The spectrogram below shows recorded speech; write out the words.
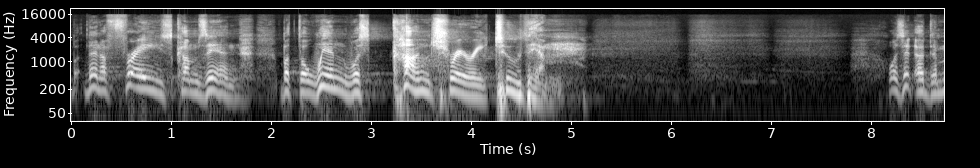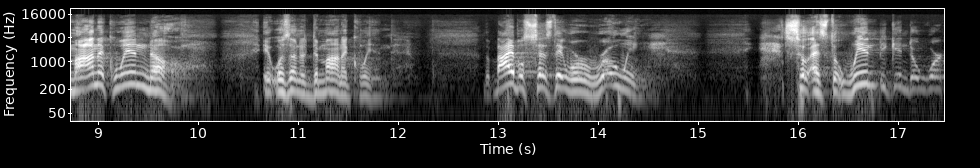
But then a phrase comes in, but the wind was contrary to them. Was it a demonic wind? No, it wasn't a demonic wind. The Bible says they were rowing. So as the wind began to work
